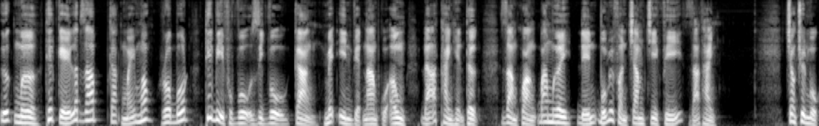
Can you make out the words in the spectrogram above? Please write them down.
ước mơ thiết kế lắp ráp các máy móc, robot, thiết bị phục vụ dịch vụ cảng Made in Việt Nam của ông đã thành hiện thực, giảm khoảng 30 đến 40% chi phí giá thành. Trong chuyên mục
